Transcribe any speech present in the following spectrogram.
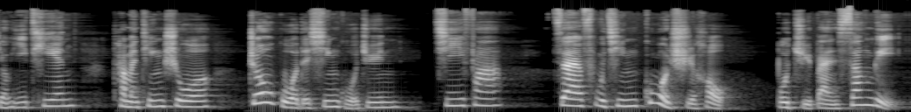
有一天，他们听说周国的新国君姬发在父亲过世后不举办丧礼。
